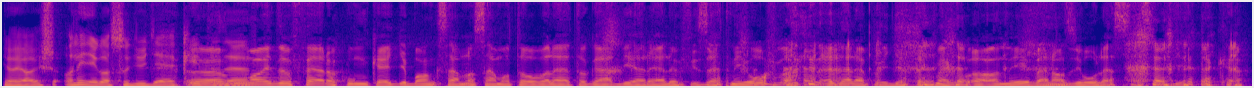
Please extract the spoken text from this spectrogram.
Ja, ja, és a lényeg az, hogy ugye 2000... Majd felrakunk egy bankszámlaszámot, ahol lehet a Guardianre előfizetni, jó? Ne lepődjetek meg, a néven az jó lesz, azt higgyétek el.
